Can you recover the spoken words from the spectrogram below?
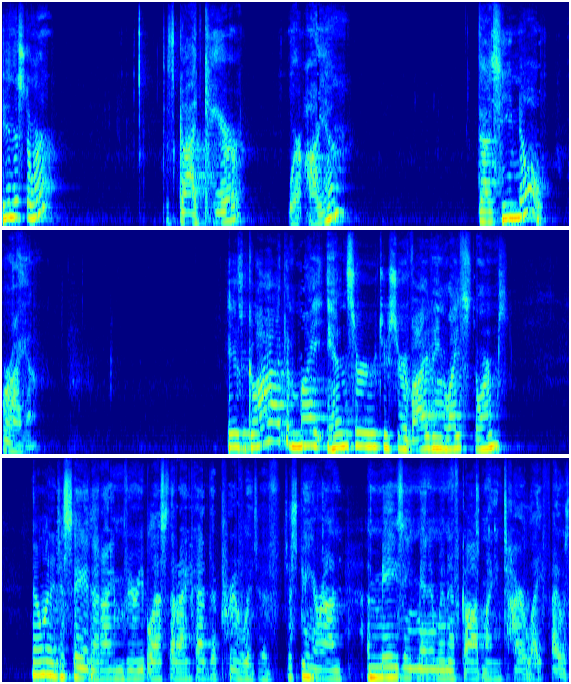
in the storm? Does God care where I am? Does he know where I am? Is God my answer to surviving life storms? Now, I want to just say that I am very blessed that I've had the privilege of just being around amazing men and women of God my entire life. I was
